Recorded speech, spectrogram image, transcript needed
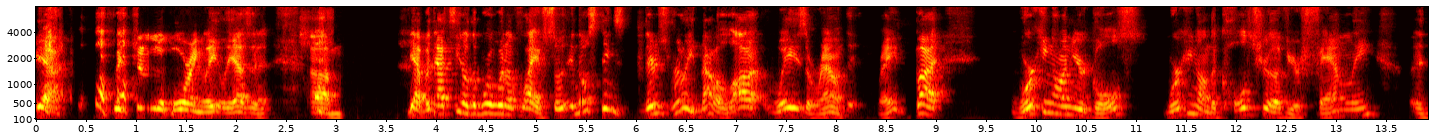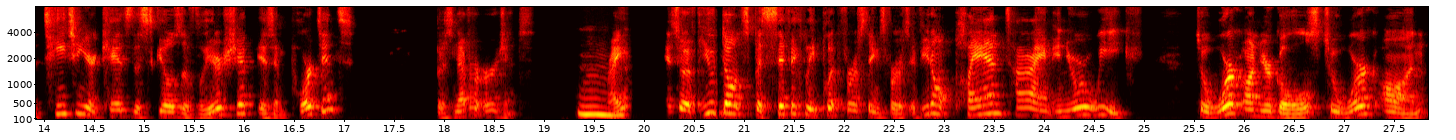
yeah, it's been a little boring lately, hasn't it? Um, yeah, but that's you know the whirlwind of life. So in those things, there's really not a lot of ways around it, right? But working on your goals, working on the culture of your family, uh, teaching your kids the skills of leadership is important, but it's never urgent, mm. right? And so if you don't specifically put first things first, if you don't plan time in your week to work on your goals, to work on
